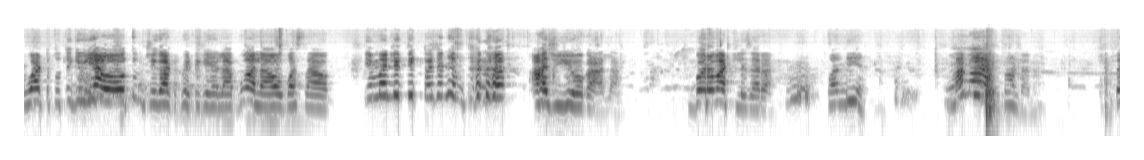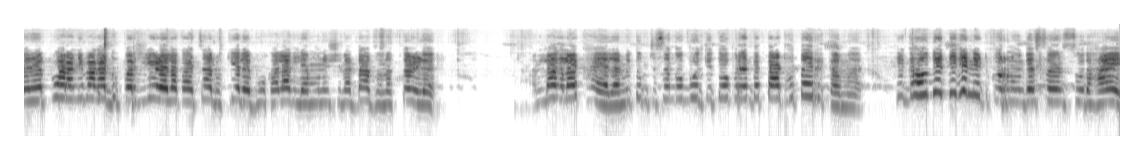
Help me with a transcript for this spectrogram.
वाटत होतं की यावं तुमची गाठभेट घ्यायला बोलावं बसावं. ती म्हणली तिकटाच्या निमित्तानं आज योग आला. बरं वाटलं जरा. पांडी मागे तोंडानं. तर हे पोरांनी बघा दुपारच्या वेळेला काय चालू केलंय. भुका लागल्या मनुष्याला दाजूनच तळलं. लागलाय खायला. मी तुमच्या संग बोलते तोपर्यंत ताट होतंय रिकाम. हे गाव देते की नीट करून उद्या सण सुद हाय.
